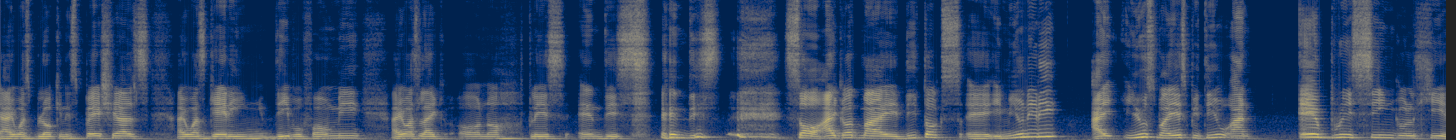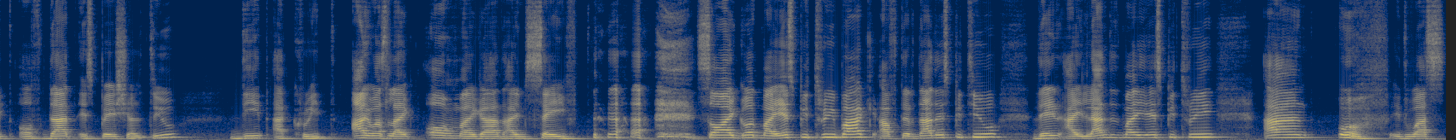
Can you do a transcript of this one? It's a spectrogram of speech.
I was blocking specials. I was getting debuff on me. I was like oh no please end this end this. So i got my detox uh, immunity. I used my sp2 and every single hit of that special too did a crit. I was like, oh my god, I'm saved. so I got my SP3 back after that SP2. Then I landed my SP3 and oh, it was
